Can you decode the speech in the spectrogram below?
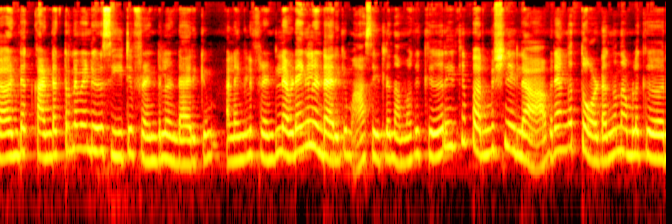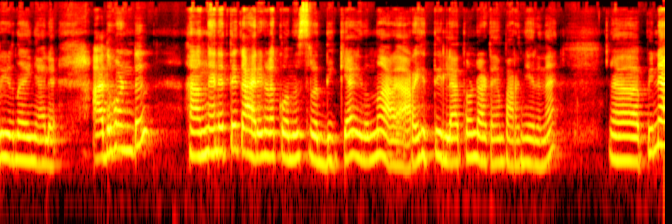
കണ്ട കണ്ടക്ടറിന് വേണ്ടി ഒരു സീറ്റ് ഫ്രണ്ടിലുണ്ടായിരിക്കും. അല്ലെങ്കിൽ ഫ്രണ്ടിൽ എവിടെയെങ്കിലും ഉണ്ടായിരിക്കും. ആ സീറ്റിൽ നമുക്ക് കയറിയിരിക്കാൻ പെർമിഷൻ ഇല്ല. അവരങ്ങ് തുടങ്ങും നമ്മൾ കയറിയിരുന്ന് കഴിഞ്ഞാൽ. അതുകൊണ്ട് അങ്ങനത്തെ കാര്യങ്ങളൊക്കെ ഒന്ന് ശ്രദ്ധിക്കുക. ഇതൊന്നും അറിയത്തില്ലാത്തതുകൊണ്ടാട്ടോ ഞാൻ പറഞ്ഞു തരുന്നത് പിന്നെ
